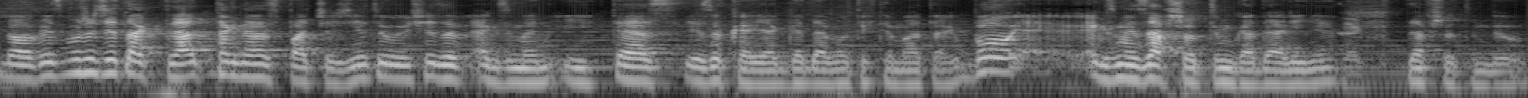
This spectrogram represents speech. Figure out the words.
No, więc możecie tak, tak na nas patrzeć, nie? Tu siedzą X-Men i teraz jest okej, okay, jak gadamy o tych tematach, bo X-Men zawsze o tym gadali, nie? Tak. Zawsze o tym było.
